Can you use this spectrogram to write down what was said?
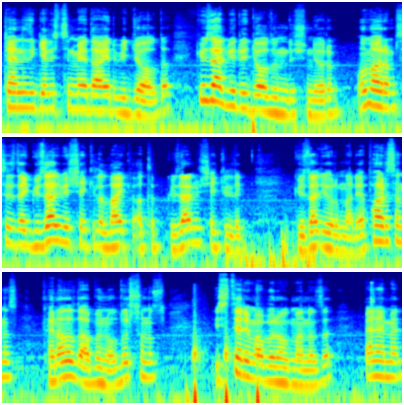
kendinizi geliştirmeye dair video oldu. Güzel bir video olduğunu düşünüyorum. Umarım siz de güzel bir şekilde like atıp güzel bir şekilde güzel yorumlar yaparsanız kanala da abone olursunuz. İsterim abone olmanızı. Ben hemen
